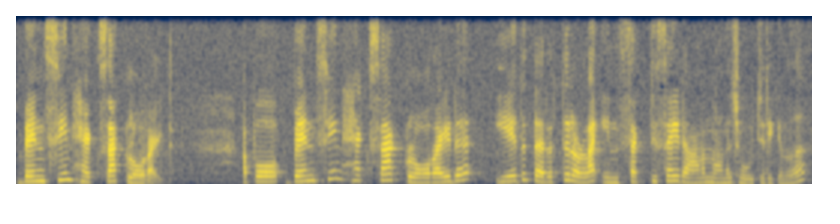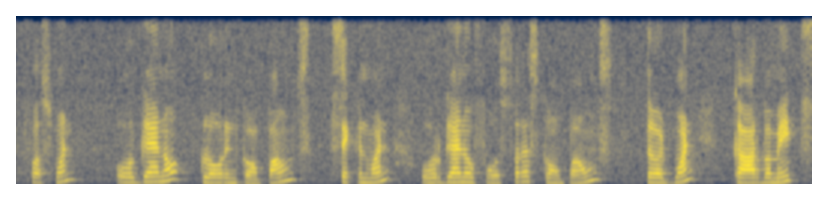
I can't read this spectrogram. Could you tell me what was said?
benzene hexachloride അപ്പോൾ ബെൻസീൻ ഹെക്സാ ക്ലോറൈഡ് ഏത് തരത്തിലുള്ള ഇൻസെക്ടിസൈഡ് ആണെന്നാണ് ചോദിച്ചിരിക്കുന്നത്? First one organochlorine compounds second one organophosphorus compounds third one carbamates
